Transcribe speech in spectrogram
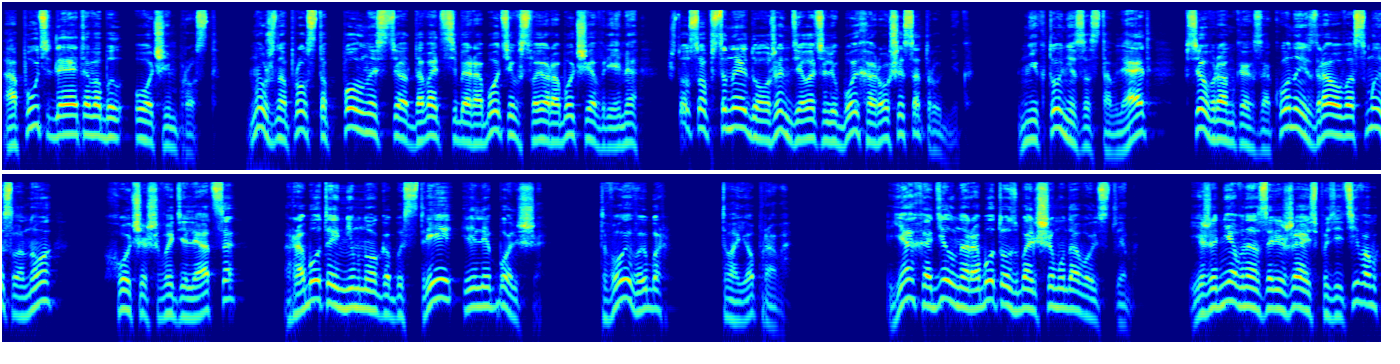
А путь для этого был очень прост. Нужно просто полностью отдавать себя работе в свое рабочее время, что, собственно, и должен делать любой хороший сотрудник. Никто не заставляет, все в рамках закона и здравого смысла, но хочешь выделяться — работай немного быстрее или больше. Твой выбор, твое право. Я ходил на работу с большим удовольствием. Ежедневно заряжаясь позитивом,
